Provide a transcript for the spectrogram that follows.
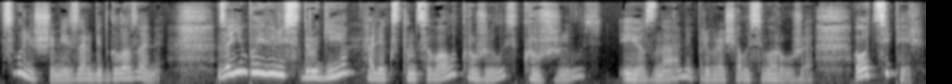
с вылезшими из орбит глазами. За ним появились другие, Олег станцевала, кружилась, кружилась, ее знамя превращалось в оружие. Вот теперь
